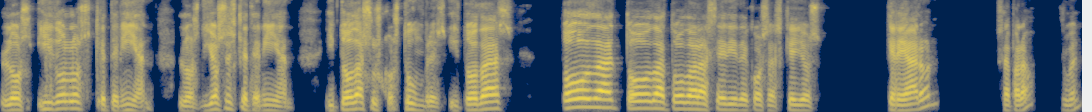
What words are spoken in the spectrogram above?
los ídolos que tenían, los dioses que tenían y todas sus costumbres y todas, toda, toda, toda la serie de cosas que ellos crearon. ¿Se ha parado, Rubén?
